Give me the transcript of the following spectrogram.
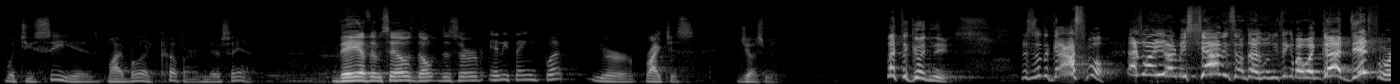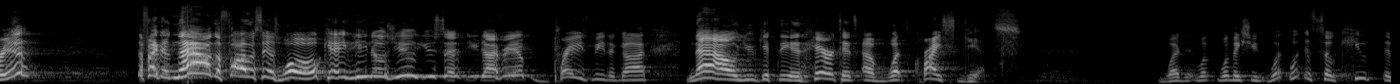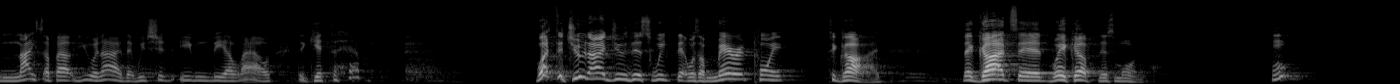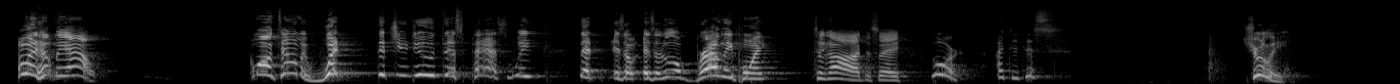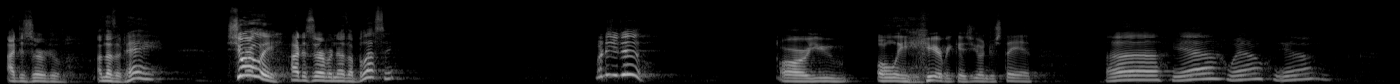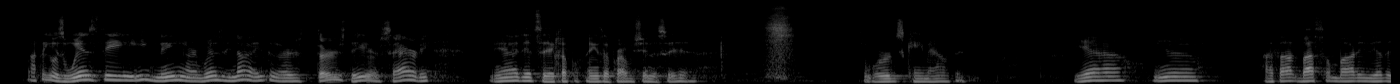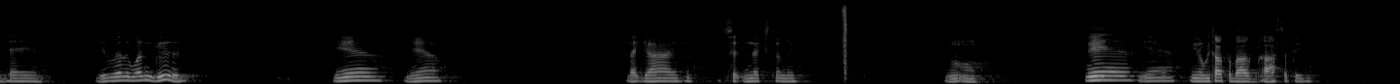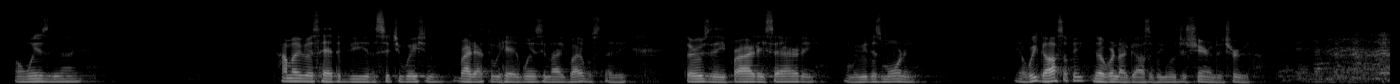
what you see is my blood covering their sin. They of themselves don't deserve anything but your righteous judgment. Let the good news. This is the gospel. That's why you ought to be shouting sometimes when you think about what God did for you. The fact that now the Father says, Whoa, okay, He knows you. You said you died for Him. Praise be to God. Now you get the inheritance of what Christ gets. What, what, what makes you, what, what is so cute and nice about you and I that we should even be allowed to get to heaven? What did you and I do this week that was a merit point to God that God said, Wake up this morning? Hmm? Somebody help me out. Come on, tell me, what did you do this past week that is a, is a little brownie point to God to say, Lord, I did this. Surely I deserve another day. Surely I deserve another blessing. What did you do? Or are you only here because you understand? Uh, yeah, well, yeah. I think it was Wednesday evening or Wednesday night or Thursday or Saturday. Yeah, I did say a couple things I probably shouldn't have said. Some words came out that, yeah, yeah, I thought about somebody the other day and it really wasn't good. Yeah, yeah. That guy sitting next to me. Mm-mm. Yeah, yeah. You know, we talked about gossiping on Wednesday night. How many of us had to be in a situation right after we had Wednesday night Bible study? Thursday, Friday, Saturday, maybe this morning. Are we gossiping? No, we're not gossiping. We're just sharing the truth.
